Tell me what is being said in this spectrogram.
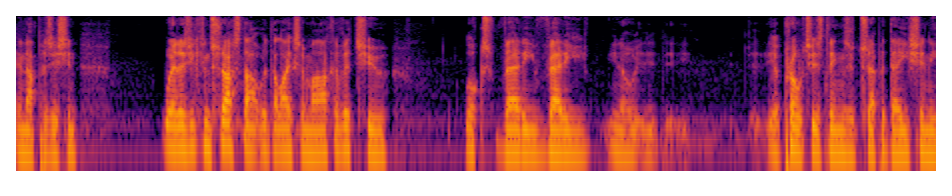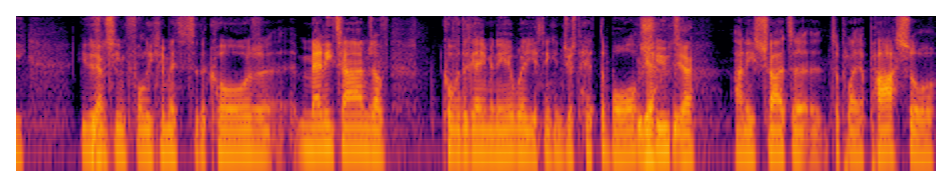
in that position. Whereas you contrast that with the likes of Markovic, who looks very, very, you know, he approaches things with trepidation. He he doesn't Yeah. seem fully committed to the cause. Uh, Many times I've covered the game in here where you're thinking just hit the ball, Yeah. shoot, Yeah. and he's tried to to play a pass, or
